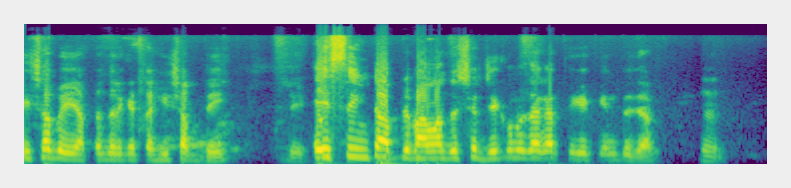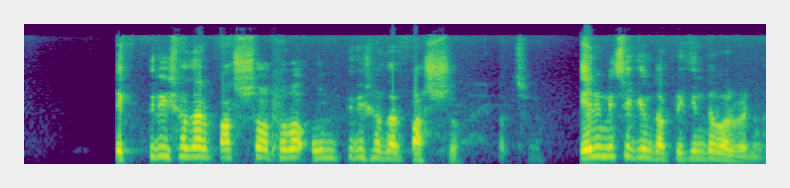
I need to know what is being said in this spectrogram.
হিসাবেই আপনাদেরকে একটা হিসাব দেই। এই সিংটা আপনি বাংলাদেশের যে কোনো জায়গা থেকে কিনতে যান। হুম। একত্রিশ হাজার পাঁচশো অথবা উনত্রিশ হাজার পাঁচশো। আচ্ছা। এর নিচে কিন্তু আপনি কিনতে পারবেন না।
